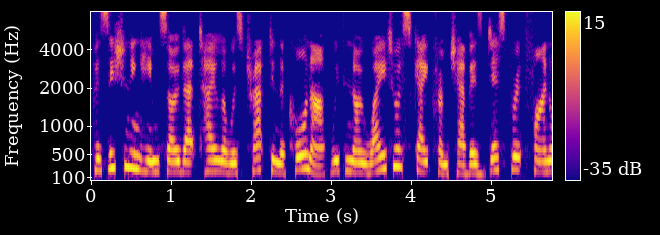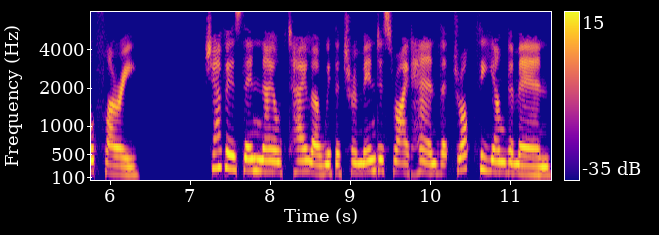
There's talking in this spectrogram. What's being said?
positioning him so that Taylor was trapped in the corner, with no way to escape from Chavez's desperate final flurry. Chavez then nailed Taylor with a tremendous right hand that dropped the younger man.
